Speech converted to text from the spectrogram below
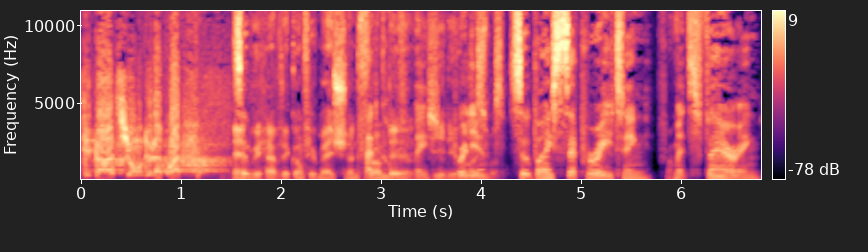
Séparation de la coiffe. And So- we have the confirmation from confirmation. the DDO as Brilliant. well. So by separating from its fairing,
